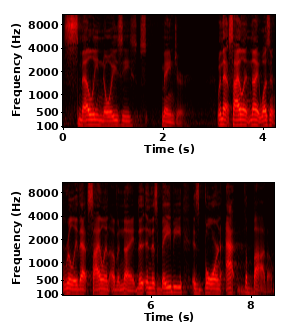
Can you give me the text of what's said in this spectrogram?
smelly, noisy manger when that silent night wasn't really that silent of a night. And this baby is born at the bottom.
